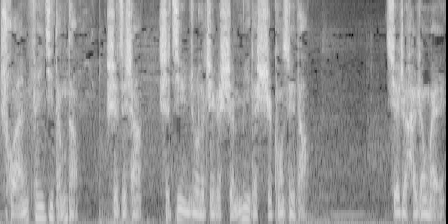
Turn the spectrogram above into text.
船、飞机等等，实际上是进入了这个神秘的时空隧道。学者还认为，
